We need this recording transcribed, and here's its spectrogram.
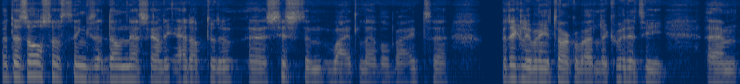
But there's also things that don't necessarily add up to the uh, system-wide level, right? Uh, Particularly when you talk about liquidity, um,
